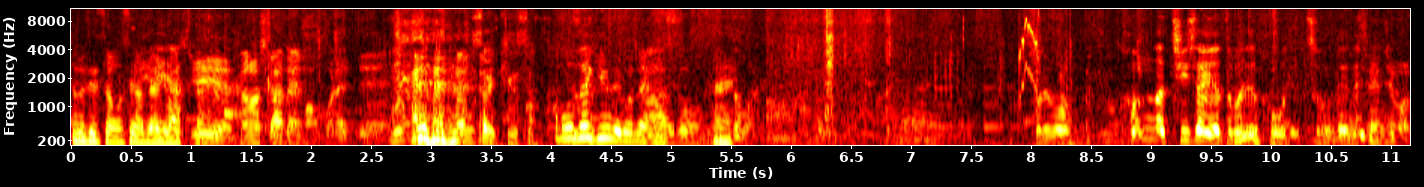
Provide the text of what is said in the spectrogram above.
その節はお世話になりました。いえいえ楽しかったです。もこ防災 Q さん。大崎牛でございます。はいこれをこんな小さいやつまで方で積んでね。千住丸。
